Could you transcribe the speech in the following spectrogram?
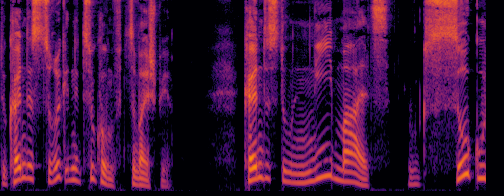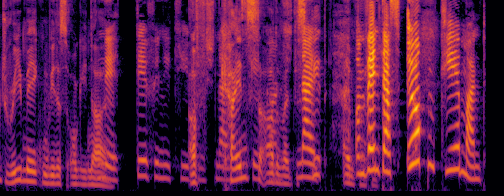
du könntest zurück in die Zukunft zum Beispiel, könntest du niemals so gut remaken wie das Original. Nee, definitiv Auf nicht. Das keinste Art und Weise. nicht. Das Nein. Und wenn nicht. das irgendjemand,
